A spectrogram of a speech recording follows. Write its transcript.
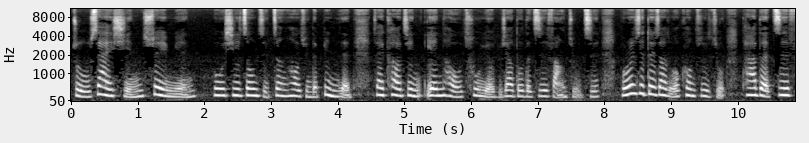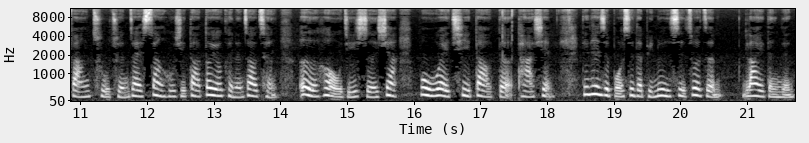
阻塞型睡眠。呼吸中止症候群的病人，在靠近咽喉处有比较多的脂肪组织。不论是对照组或控制组，它的脂肪储存在上呼吸道，都有可能造成腭后及舌下部位气道的塌陷。丁汉斯博士的评论是：作者赖等人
